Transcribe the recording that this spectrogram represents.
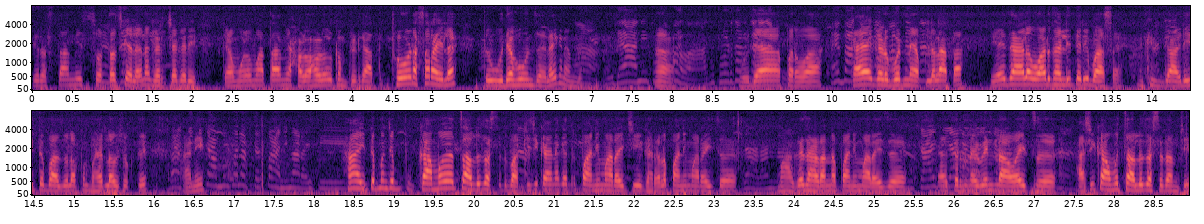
हे रस्ता आम्ही स्वतःच केलाय ना घरच्या घरी. त्यामुळं मग आता आम्ही हळूहळू कंप्लीट करा. आता थोडासा राहिलाय तर उद्या होऊन जाईल आहे की नाही हा. उद्या परवा. काय गडबड नाही आपल्याला आता. ये जायला वाढ झाली तरी बास आहे. गाडी इथं बाजूला आपण बाहेर लावू शकतोय. आणि हा इथं म्हणजे कामं चालूच असतात. बाकीची काय ना काहीतरी पाणी मारायची घराला पाणी मारायचं महाग झाडांना पाणी मारायचं नाहीतर नवीन लावायचं. अशी कामं चालूच असतात आमची.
